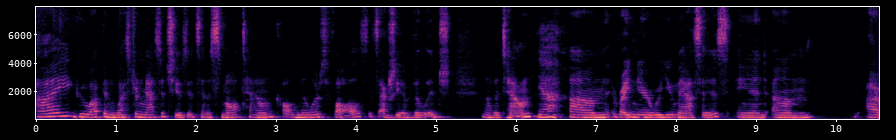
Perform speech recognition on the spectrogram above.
I grew up in Western Massachusetts in a small town called Millers Falls. It's actually a village, not a town. Yeah. Um, right near where UMass is, and um, I,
